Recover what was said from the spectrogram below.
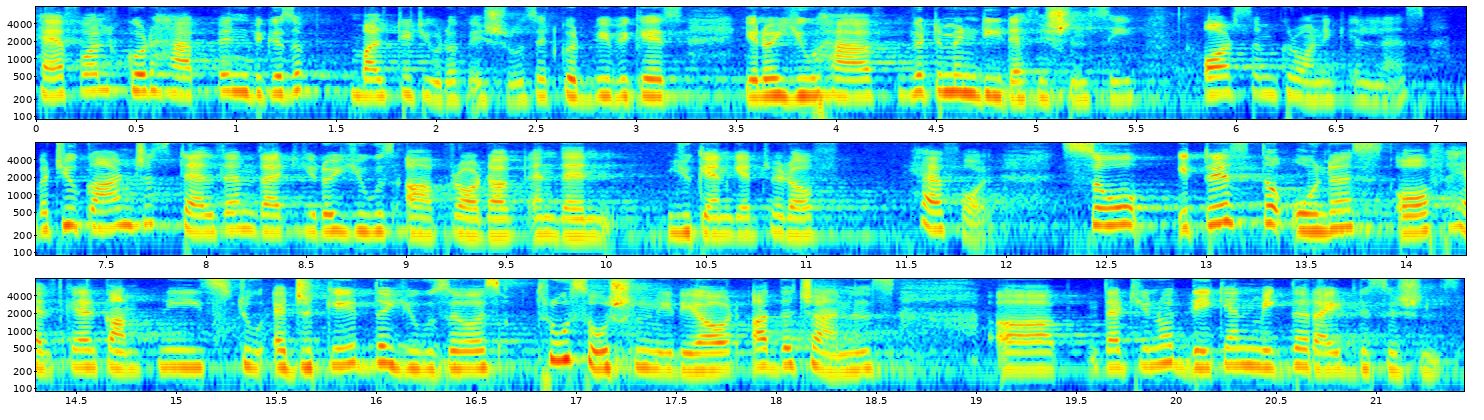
Hair fall could happen because of multitude of issues. It could be because, you know, you have vitamin D deficiency or some chronic illness. But you can't just tell them that, you know, use our product and then you can get rid of hair fall. So it is the onus of healthcare companies to educate the users through social media or other channels uh, that, you know, they can make the right decisions.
